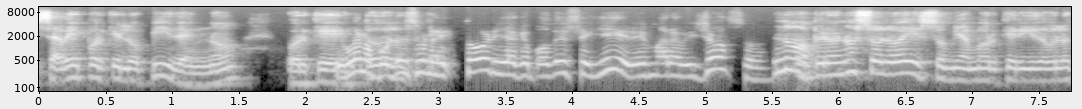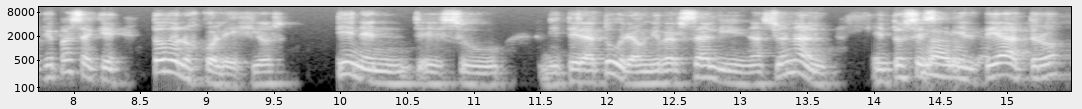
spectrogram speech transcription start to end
¿sabés por qué lo piden, no? Porque bueno, porque es una historia que podés seguir, es maravilloso. No, pero no solo eso, mi amor querido. Lo que pasa es que todos los colegios tienen eh, su literatura universal y nacional. Entonces, el teatro,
